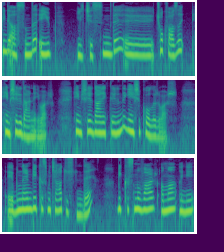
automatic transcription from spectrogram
Bir de aslında Eyüp ilçesinde e, çok fazla hemşeri derneği var. Hemşeri derneklerinde gençlik kolları var. E, bunların bir kısmı kağıt üstünde, bir kısmı var ama hani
